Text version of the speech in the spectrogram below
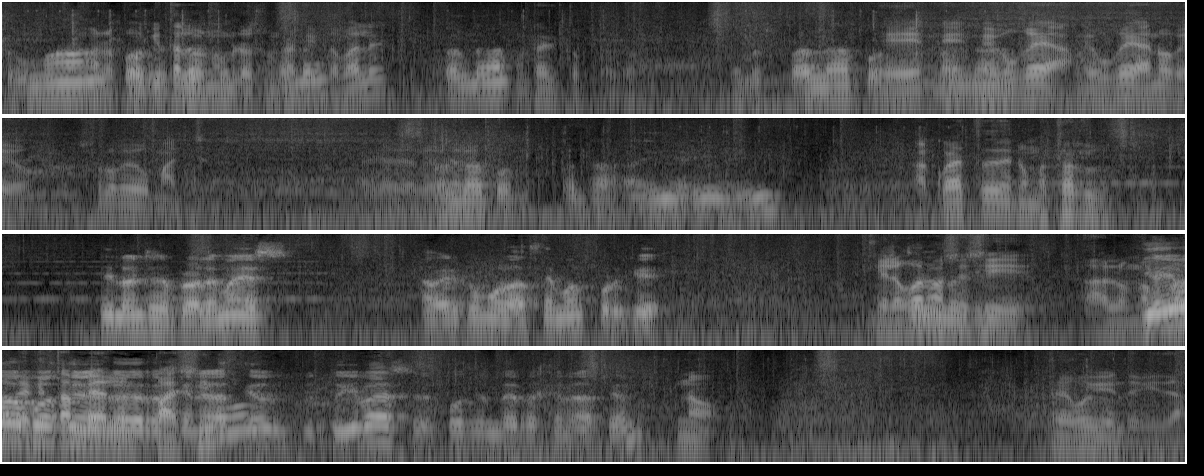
toma. Bueno, puedo quitar los números un ratito, ¿vale? Espalda, Un ratito por la espalda, por Eh, me, espalda, me buguea, me buguea, no veo. Solo veo manchas. Ahí, espalda, por espalda, ahí, ahí, ahí. Acuérdate de no matarlo. Sí, Lonches, el problema es a ver cómo lo hacemos porque Que luego no sé si a lo yo mejor llevo pociones cambiarlo de en pasivo. ¿Tú, tú llevas poción de regeneración? No. Pero voy bien de vida.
